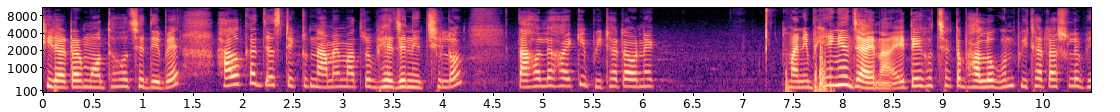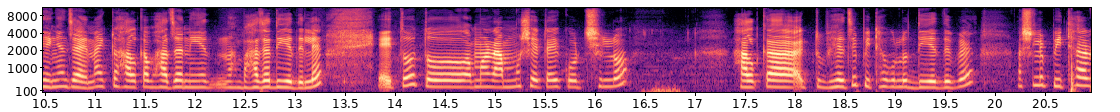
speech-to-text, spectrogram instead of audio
শিরাটার মধ্যে হচ্ছে দেবে। হালকা জাস্ট একটু নামে মাত্র ভেজে নিচ্ছিল। তাহলে হয় কি, পিঠাটা অনেক মানে ভেঙে যায় না। এটাই হচ্ছে একটা ভালো গুণ। পিঠাটা আসলে ভেঙে যায় না। একটু হালকা ভাজা নিয়ে, ভাজা দিয়ে দিলে। এই তো তো আমার আম্মু সেটাই করছিল। হালকা একটু ভেজে পিঠাগুলো দিয়ে দেবে। আসলে পিঠার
